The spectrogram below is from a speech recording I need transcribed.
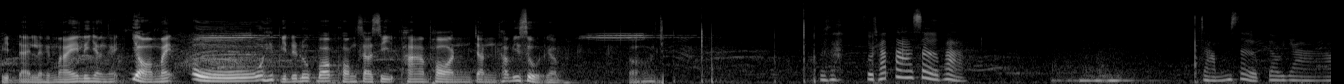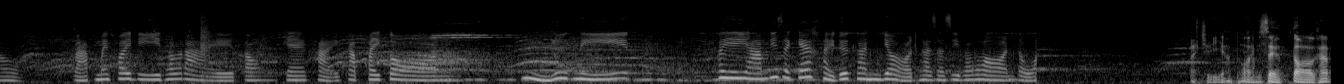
ปิดได้เลยไหมหรือยังไงยอมไหมโอ้ให้ปิดด้วยลูกบล็อกของสาสิพาพรจันทวิสูตรครับก็ดูสิสุทัศตาเสิร์ฟค่ะ จำเสิร์ฟยาวๆ รับไม่ค่อยดีเท่าไหร่ ต้องแก้ไขกลับไปก่อนอมลูกนี้ พยายามที่จะแก้ไขด้วยการหยอดค่ะสัสิภพรแต่ว่าอัจฉริยะพรเสิร์ฟต่อครับ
